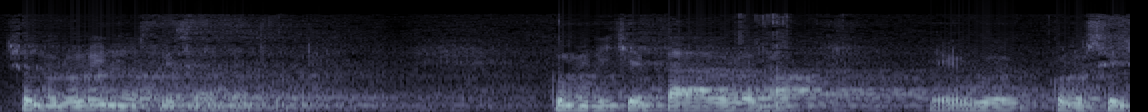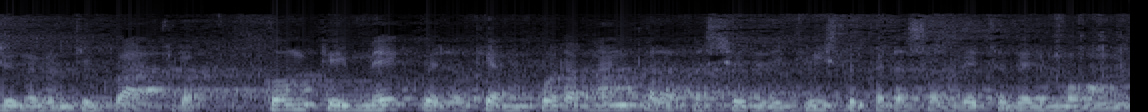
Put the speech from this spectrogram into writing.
Sono loro i nostri salvatori come dice Paolo, no? Colossesi 1.24, compio in me quello che ancora manca alla passione di Cristo per la salvezza del mondo,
